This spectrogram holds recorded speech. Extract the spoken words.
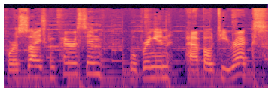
For a size comparison, we'll bring in Papo T-Rex.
